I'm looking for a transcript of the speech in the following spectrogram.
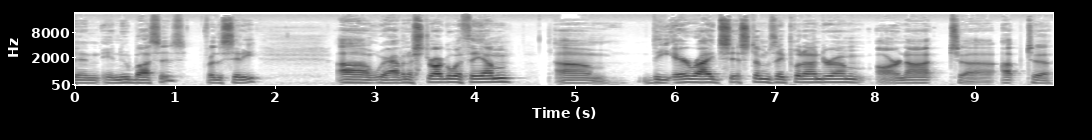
in, in new buses for the city. Uh, we're having a struggle with them. Um, the air ride systems they put under them are not uh, up to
